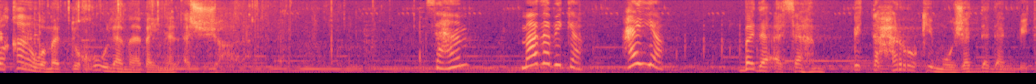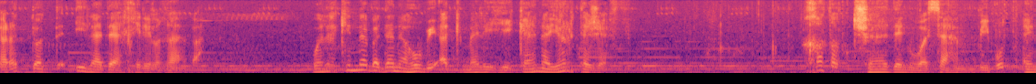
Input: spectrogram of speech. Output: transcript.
وقاوم الدخول ما بين الأشجار. سهم ماذا بك؟ هيا! بدأ سهم بالتحرك مجددا بتردد إلى داخل الغابة. ولكن بدنه بأكمله كان يرتجف. خطت شاد وسهم ببطء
